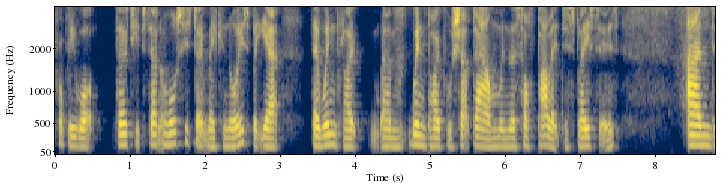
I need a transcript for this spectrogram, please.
probably what, 30% of horses don't make a noise, but yet their windpipe, um, windpipe will shut down when the soft palate displaces. And,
